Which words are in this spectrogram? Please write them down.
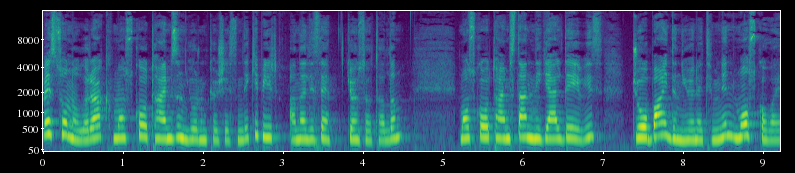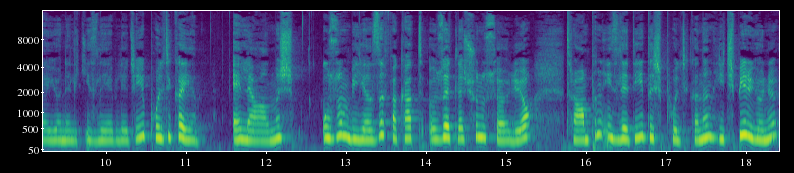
Ve son olarak Moscow Times'ın yorum köşesindeki bir analize göz atalım. Moscow Times'tan Nigel Davis, Joe Biden yönetiminin Moskova'ya yönelik izleyebileceği politikayı ele almış. Uzun bir yazı fakat özetle şunu söylüyor. Trump'ın izlediği dış politikanın hiçbir yönü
